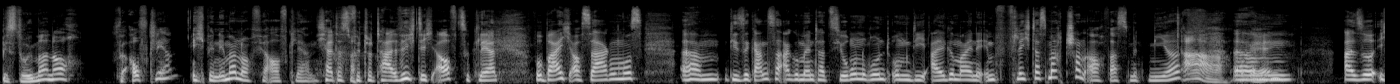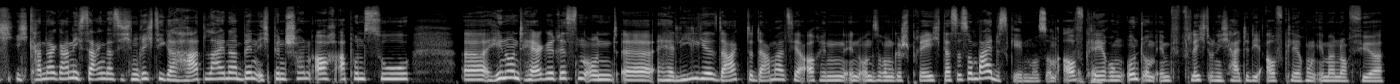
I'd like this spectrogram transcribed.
Bist du immer noch für Aufklären? Ich bin immer noch für Aufklären. Ich halte das für total wichtig, aufzuklären. Wobei ich auch sagen muss, ähm, diese ganze Argumentation rund um die allgemeine Impfpflicht, das macht schon auch was mit mir. Ah, okay. Ähm, also ich, ich kann da gar nicht sagen, dass ich ein richtiger Hardliner bin. Ich bin schon auch ab und zu äh, hin und her gerissen und äh, Herr Lilie sagte damals ja auch in, in unserem Gespräch, dass es um beides gehen muss, um Aufklärung okay. und um Impfpflicht. Und ich halte die Aufklärung immer noch für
